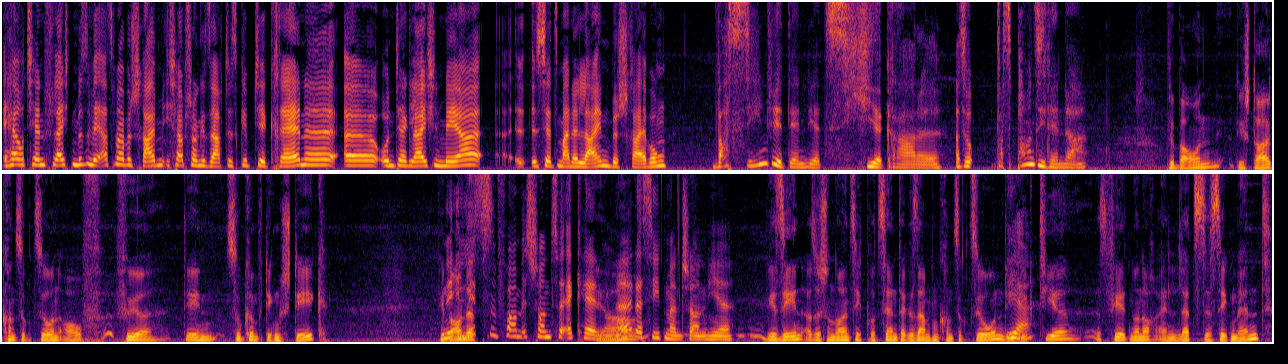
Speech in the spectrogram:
Herr Otien, vielleicht müssen wir erstmal beschreiben, ich habe schon gesagt, es gibt hier Kräne äh, und dergleichen mehr, äh, ist jetzt meine Laienbeschreibung. Was sehen wir denn jetzt hier gerade? Also, was bauen Sie denn da? Wir bauen die Stahlkonstruktion auf für den zukünftigen Steg. Wir Eine Ellipsenform ist schon zu erkennen, ja, ne? das sieht man schon hier. Wir sehen also schon 90 Prozent der gesamten Konstruktion, die ja. liegt hier. Es fehlt nur noch ein letztes Segment.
